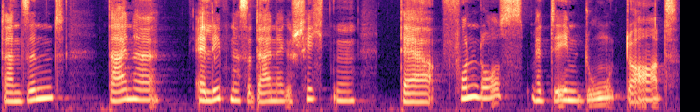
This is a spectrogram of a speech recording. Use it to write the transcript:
dann sind deine Erlebnisse, deine Geschichten der Fundus, mit dem du dort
